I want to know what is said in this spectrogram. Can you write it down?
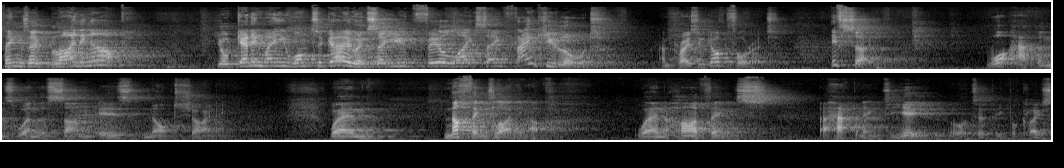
things are lining up, you're getting where you want to go, and so you feel like saying, Thank you, Lord, and praising God for it. If so, what happens when the sun is not shining? When nothing's lining up? When hard things are happening to you or to people close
